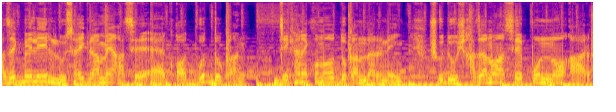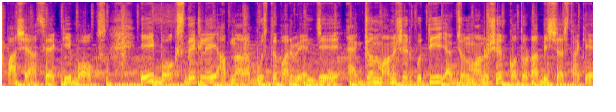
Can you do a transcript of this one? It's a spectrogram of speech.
সাজেক ভ্যালির লুসাই গ্রামে আছে এক অদ্ভুত দোকান, যেখানে কোনো দোকানদার নেই। শুধু সাজানো আছে পণ্য আর পাশে আছে একটি বক্স এই বক্স দেখলেই আপনারা বুঝতে পারবেন যে একজন মানুষের প্রতি একজন মানুষের কতটা বিশ্বাস থাকে।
